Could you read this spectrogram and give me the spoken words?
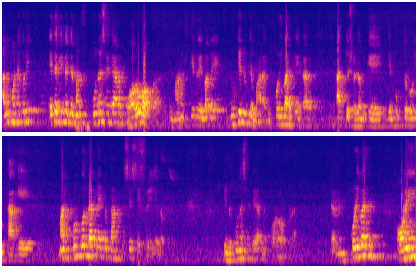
আমি মনে করি, এটা কিন্তু যে মানুষ পুনের সাথে আরও বড় অপরাধ। মানুষকে তো এভাবে ঢুকে ঢুকে মারা পরিবারকে, তার আত্মীয় স্বজনকে যে ভুক্তভোগী থাকে। মানে ফোন করলে আপনি একটু দাম শেষ শেষ হয়ে গেল। কিন্তু পুনের সাথে আপনার বড় অপরাধ। পরিবারের অনেক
